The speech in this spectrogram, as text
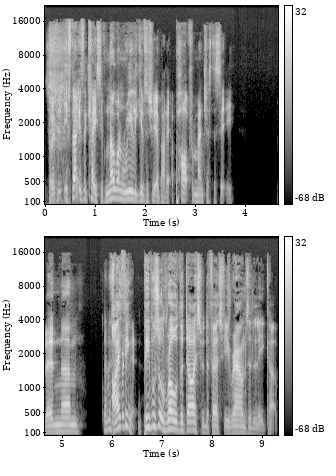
So if if that is the case, if no one really gives a shit about it apart from Manchester City, then um, then I think people sort of roll the dice with the first few rounds of the League Cup.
